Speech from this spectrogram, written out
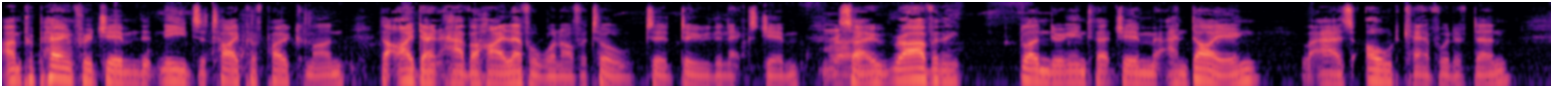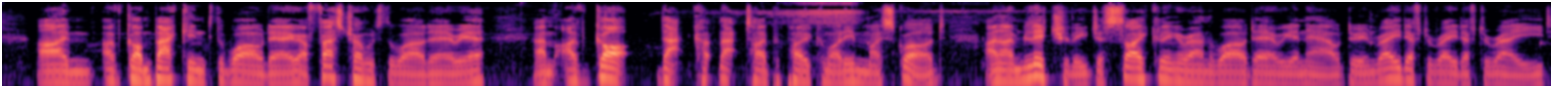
I'm preparing for a gym that needs a type of Pokemon that I don't have a high level one of at all to do the next gym. Right. So rather than blundering into that gym and dying, as old Kev would have done, I'm I've gone back into the wild area. I've fast travelled to the wild area. Um, I've got that that type of Pokemon in my squad, and I'm literally just cycling around the wild area now, doing raid after raid after raid,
